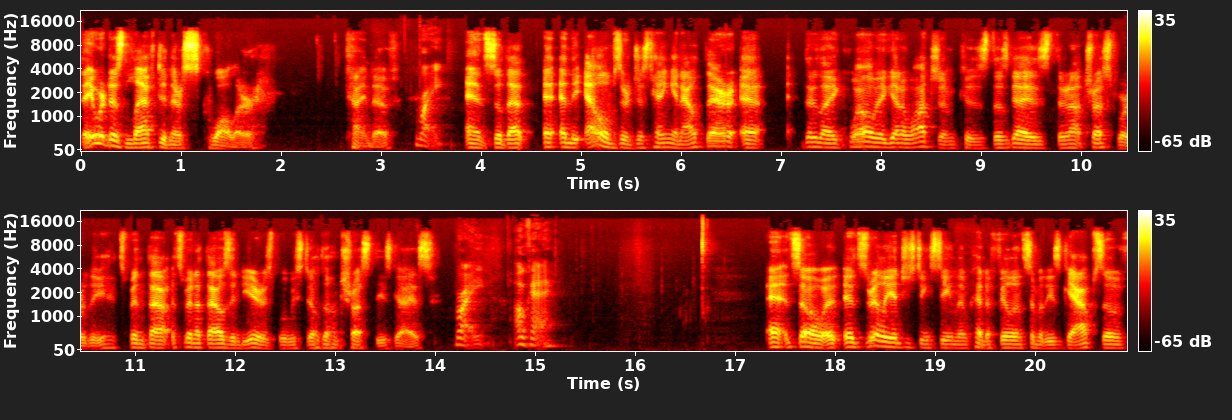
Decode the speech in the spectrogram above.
they were just left in their squalor kind of. Right. And so that and the elves are just hanging out there uh, they're like, well, we got to watch them because those guys they're not trustworthy. It's been th- it's been a thousand years, but we still don't trust these guys. Right. Okay. And so it, it's really interesting seeing them kind of fill in some of these gaps of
